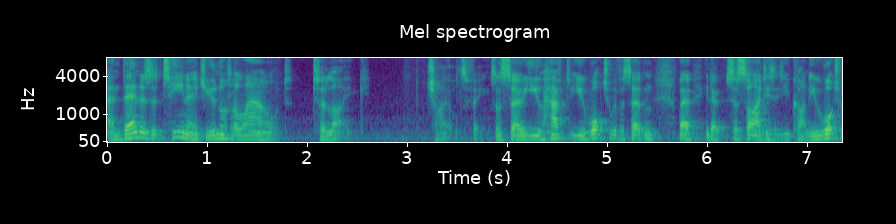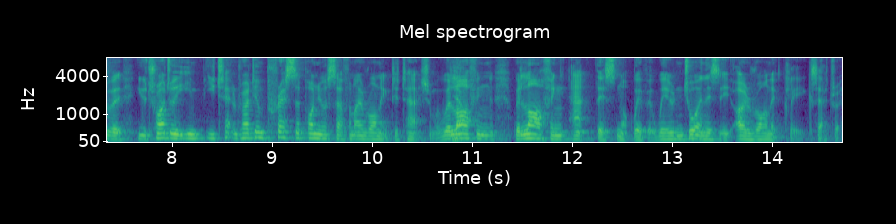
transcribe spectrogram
And then as a teenager, you're not allowed to like child's things, and so you have to you watch it with a certain well, you know, society says you can't. You watch with it. You try to you t- try to impress upon yourself an ironic detachment. We're Yeah. laughing. We're laughing at this, not with it. We're enjoying this ironically, etc.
